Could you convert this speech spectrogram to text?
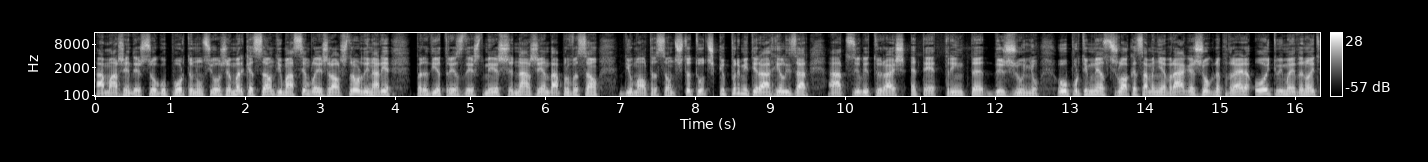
À margem deste jogo, o Porto anunciou hoje a marcação de uma Assembleia Geral Extraordinária para dia 13 deste mês, na agenda a aprovação de uma alteração de estatutos que permitirá realizar atos eleitorais até 30 de junho. O Portimonense desloca-se amanhã a Braga, jogo na Pedreira, 8 e meia da noite.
